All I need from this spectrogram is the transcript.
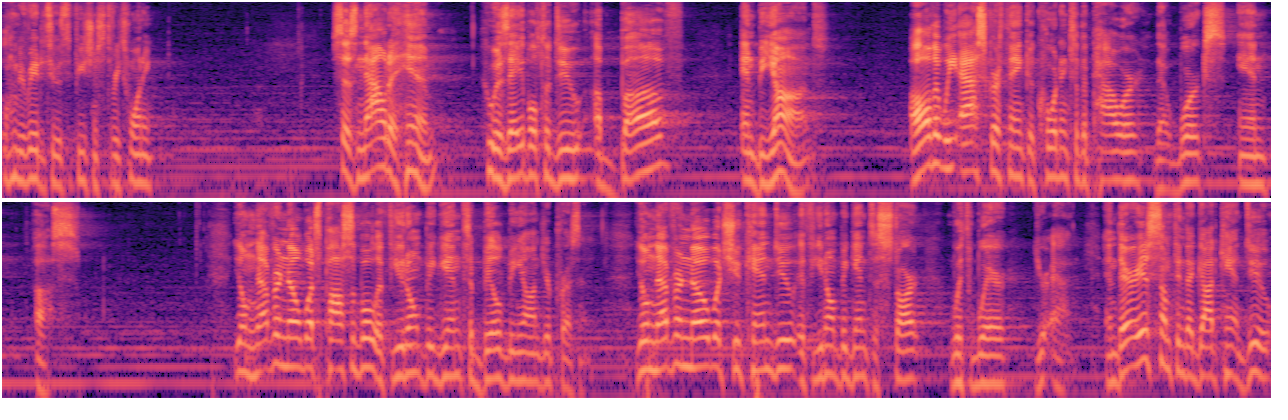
Let me read it to you. It's Ephesians 3:20. It says, Now to him who is able to do above and beyond all that we ask or think according to the power that works in us. You'll never know what's possible if you don't begin to build beyond your present. You'll never know what you can do if you don't begin to start with where you're at. And there is something that God can't do.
